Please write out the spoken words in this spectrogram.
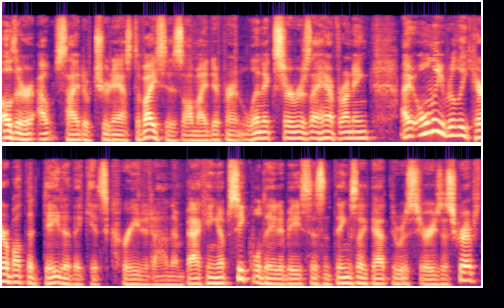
other outside of TrueNAS devices, all my different Linux servers I have running. I only really care about the data that gets created on them, backing up SQL databases and things like that through a series of scripts.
